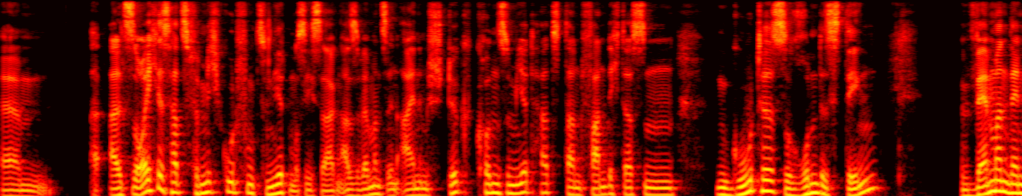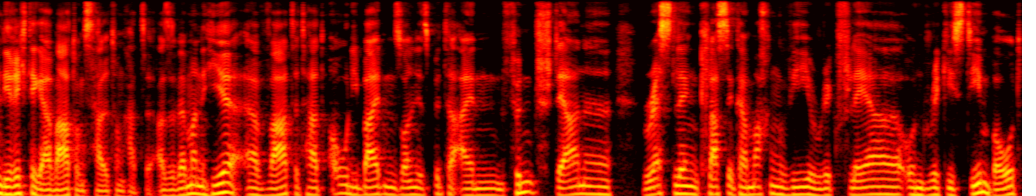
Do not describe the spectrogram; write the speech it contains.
ähm, als solches hat es für mich gut funktioniert, muss ich sagen. Also, wenn man es in einem Stück konsumiert hat, dann fand ich das ein, ein gutes, rundes Ding. Wenn man denn die richtige Erwartungshaltung hatte. Also, wenn man hier erwartet hat, oh, die beiden sollen jetzt bitte einen Fünf-Sterne-Wrestling-Klassiker machen wie Ric Flair und Ricky Steamboat,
